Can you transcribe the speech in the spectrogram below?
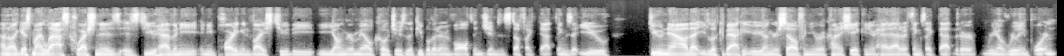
I don't know, I guess my last question is is do you have any any parting advice to the, the younger male coaches, the people that are involved in gyms and stuff like that, things that you do now that you look back at your younger self and you were kind of shaking your head at or things like that that are you know really important?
